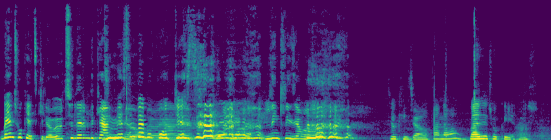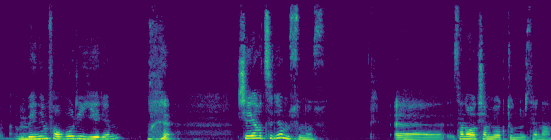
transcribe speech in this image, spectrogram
Beni çok etkiliyor. Böyle tüylerim diken Dinlesin diken be bu oluyor yani. podcast. Linkleyeceğim onu. Çok iyi cevap. Sende var mı? Bence çok iyi. Hoş. Benim favori yerim şeyi hatırlıyor musunuz? Ee, sen o akşam yoktun Nursena.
